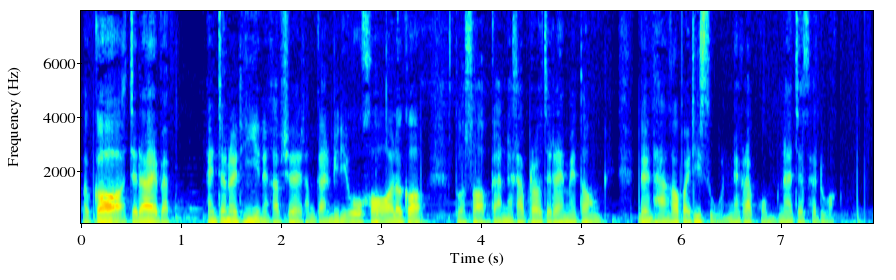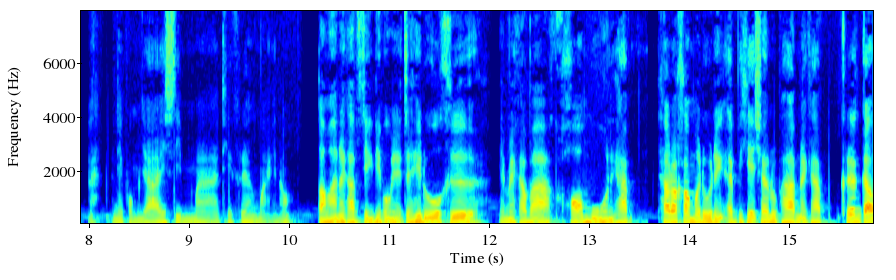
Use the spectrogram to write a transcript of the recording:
แล้วก็จะได้แบบ ให้เจ้าหน้าที่นะครับช่วยทำการ video call แล้วก็ตรวจสอบกันนะครับเราจะได้ไม่ต้องเดินทางเข้าไปที่ศูนย์นะครับผมน่าจะสะดวกนะอันนี้ผมย้ายซิมมาที่เครื่องใหม่เนาะต่อมานะครับสิ่งที่ผมอยากจะให้ดูก็คือ เห็นไหมครับว่าข้อมูลครับถ้าเราเข้ามาดูในแอปพลิเคชันรูปภาพนะครับเครื่องเก่า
